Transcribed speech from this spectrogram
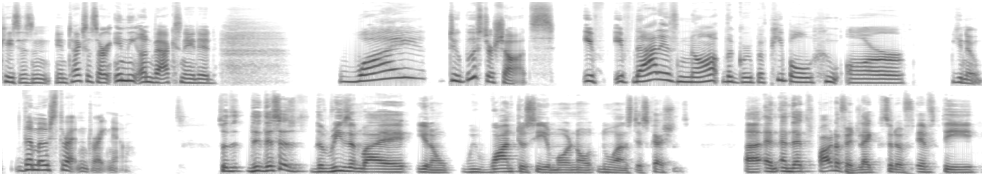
cases in, in Texas are in the unvaccinated. Why do booster shots if if that is not the group of people who are, you know, the most threatened right now? So th- this is the reason why you know we want to see more no- nuanced discussions, uh, and and that's part of it. Like sort of if the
